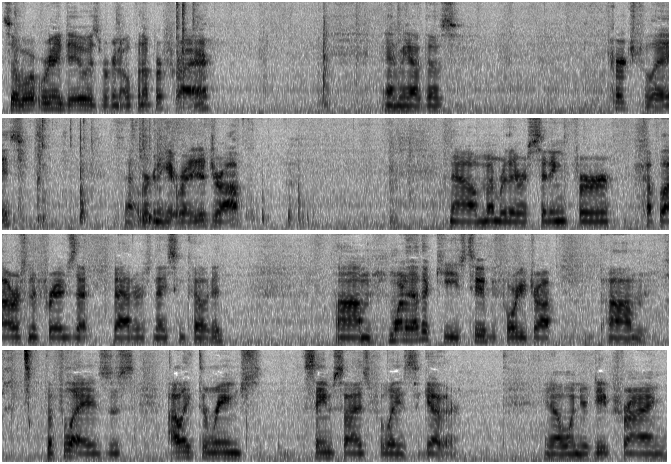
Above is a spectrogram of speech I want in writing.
So what we're going to do is we're going to open up our fryer. And we have those perch fillets that we're going to get ready to drop. Now remember they were sitting for a couple hours in the fridge. That batter's nice and coated. Um, one of the other keys too before you drop um, the fillets is I like to range same size fillets together. You know when you're deep frying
